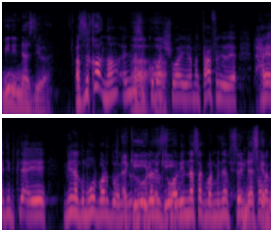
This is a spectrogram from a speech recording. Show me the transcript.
مين الناس دي بقى؟ أصدقائنا الناس آه، الكبار آه. شوية ما أنت عارف ال- الحقيقة دي بتلاقي إيه لينا جمهور برضو الأولاد. الصغيرين الناس أكبر مننا في السن الناس كانت.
